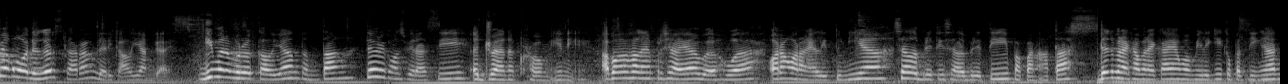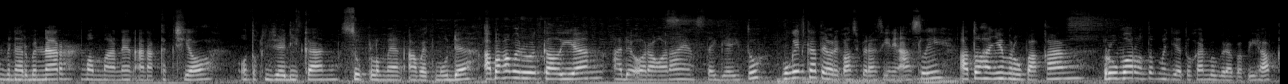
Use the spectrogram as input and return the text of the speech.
Tapi aku mau denger sekarang dari kalian guys. Gimana menurut kalian tentang teori konspirasi adrenochrome ini? Apakah kalian percaya bahwa orang-orang elit dunia, selebriti-selebriti papan atas, dan mereka-mereka yang memiliki kepentingan benar-benar memanen anak kecil untuk dijadikan suplemen awet muda? Apakah menurut kalian ada orang-orang yang setega itu? Mungkinkah teori konspirasi ini asli atau hanya merupakan rumor untuk menjatuhkan beberapa pihak?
